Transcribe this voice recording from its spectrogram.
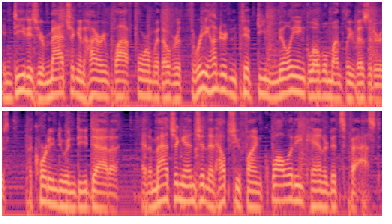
Indeed is your matching and hiring platform with over 350 million global monthly visitors, according to Indeed data, and a matching engine that helps you find quality candidates fast.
